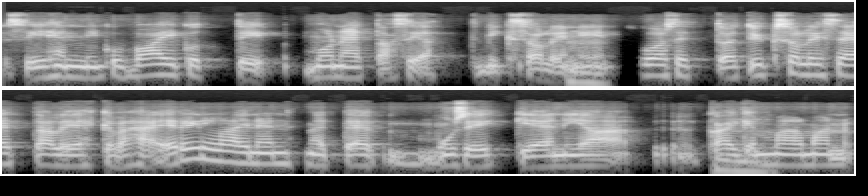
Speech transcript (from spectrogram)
siihen niin kuin vaikutti monet asiat, miksi oli niin mm. suosittu. Et yksi oli se, että oli ehkä vähän erilainen näiden musiikkien ja kaiken mm. maailman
